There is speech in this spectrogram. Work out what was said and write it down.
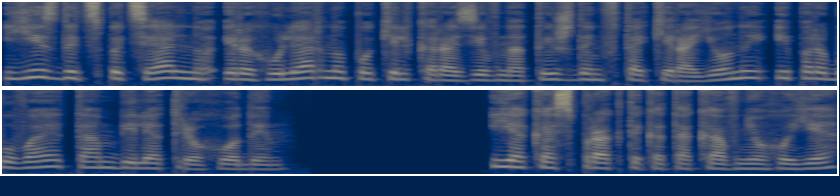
Їздить спеціально і регулярно по кілька разів на тиждень в такі райони і перебуває там біля трьох годин. Якась практика така в нього є,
